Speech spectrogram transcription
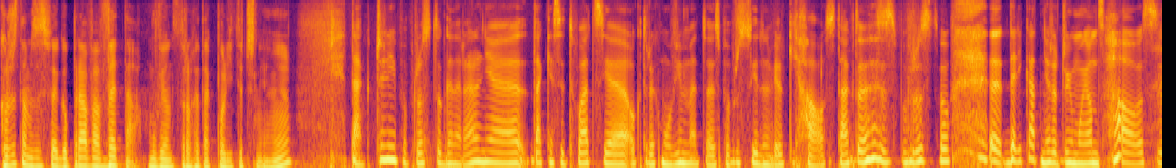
korzystam ze swojego prawa weta, mówiąc trochę tak politycznie. Nie? Tak, czyli po prostu generalnie takie sytuacje, o których mówimy, to jest po prostu jeden wielki chaos, tak? To jest po prostu, e, delikatnie rzecz ujmując, chaos, e,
